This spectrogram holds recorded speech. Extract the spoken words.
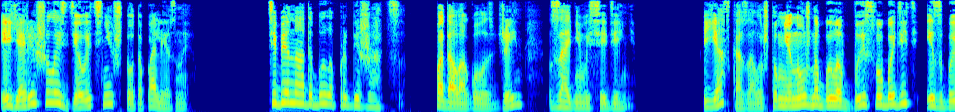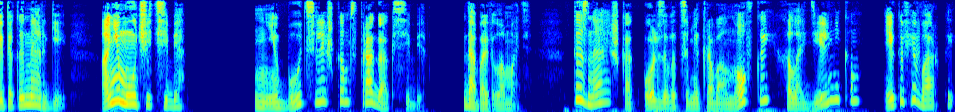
и я решила сделать с ней что-то полезное. «Тебе надо было пробежаться», — подала голос Джейн с заднего сиденья. Я сказала, что мне нужно было высвободить избыток энергии, а не мучить себя. «Не будь слишком строга к себе», — добавила мать. «Ты знаешь, как пользоваться микроволновкой, холодильником и кофеваркой».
